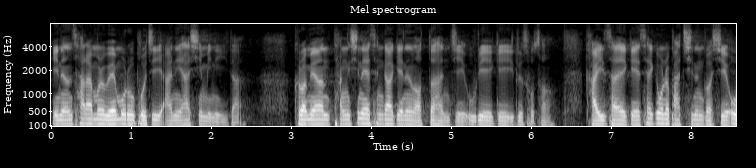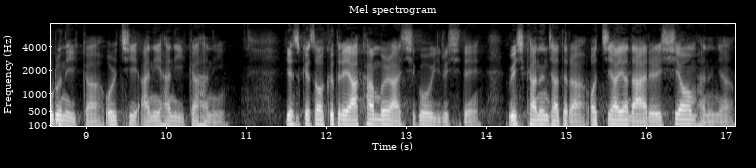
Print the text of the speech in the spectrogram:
이는 사람을 외모로 보지 아니하심이니이다. 그러면 당신의 생각에는 어떠한지 우리에게 이르소서. 가이사에게 세금을 바치는 것이 옳으니까 옳지 아니하니까 하니. 예수께서 그들의 악함을 아시고 이르시되 외식하는 자들아 어찌하여 나를 시험하느냐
